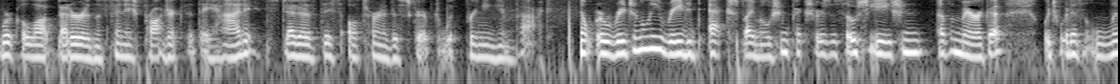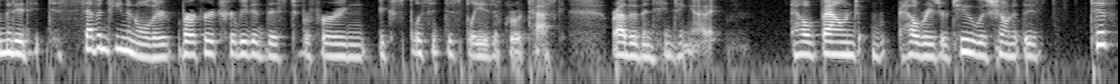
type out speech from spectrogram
work a lot better in the finished project that they had instead of this alternative script with bringing him back. Now, originally rated X by Motion Pictures Association of America, which would have limited it to 17 and older, Barker attributed this to preferring explicit displays of grotesque rather than hinting at it. Hellbound Hellraiser 2 was shown at the TIFF,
